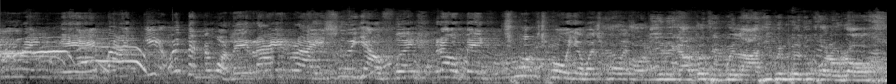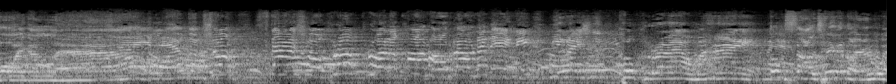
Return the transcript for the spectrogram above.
นต์อะไรอย่างนี้ปากกี้โอ้ยเต็มไปหมดเลยไร่ไรชื่อยาวเฟ้ยเราเป็นช่วงโชว์เยาวชนตอนนี้นะครับก็ถึงเวลาที่เพื่อนๆทุกคนรอคอยกันแล้วใช่แล้วกับช่วง Star Show ครอบครัวละครของเรานั่นเองนี่มีรายชื่อคร่าวๆมาให้แหมต้อง sound check กันหน่อยนะแหว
